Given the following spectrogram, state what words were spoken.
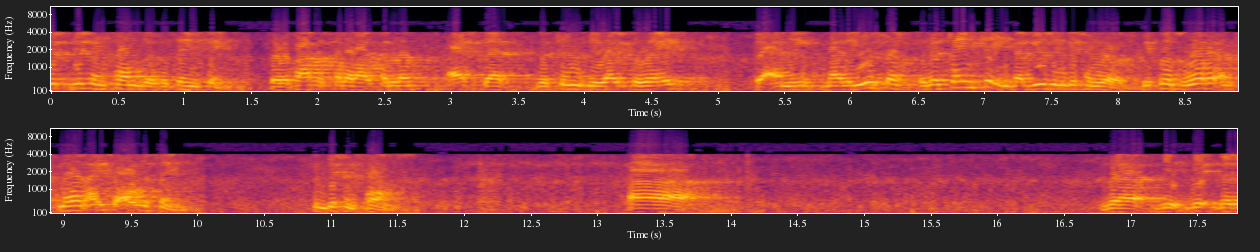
just different forms of the same thing. So the Prophet ﷺ asked that the sins be wiped away يعني, by the use of the same thing but using different words. Because water and snow and ice are all the same in different forms. Uh, the, the, the,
